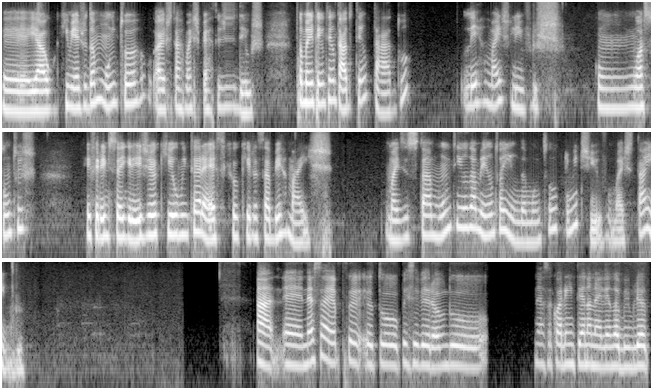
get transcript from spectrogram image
É, é algo que me ajuda muito a, estar mais perto de Deus. Também tenho tentado, tentado ler mais livros com assuntos referentes à igreja que eu me interesse, que eu queira saber mais. Mas isso está muito em andamento ainda, muito primitivo, mas está indo. Ah, é, nessa época eu tô perseverando nessa quarentena, né, lendo a Bíblia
